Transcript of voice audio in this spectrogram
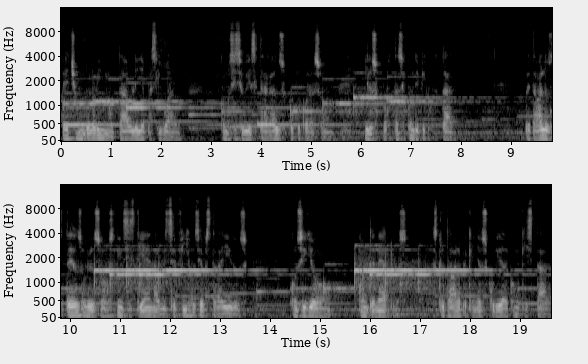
pecho un dolor inmutable y apaciguado como si se hubiese tragado su propio corazón y lo soportase con dificultad. Apretaba los dedos sobre los ojos que insistían en abrirse fijos y abstraídos. Consiguió contenerlos. Escrutaba la pequeña oscuridad conquistada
